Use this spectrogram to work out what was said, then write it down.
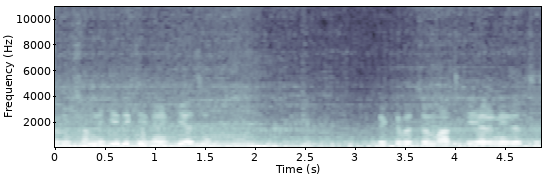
চলো সামনে গিয়ে দেখি এখানে কি আছে। দেখতে পাচ্ছ মাছ কি হারে নিয়ে যাচ্ছে।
